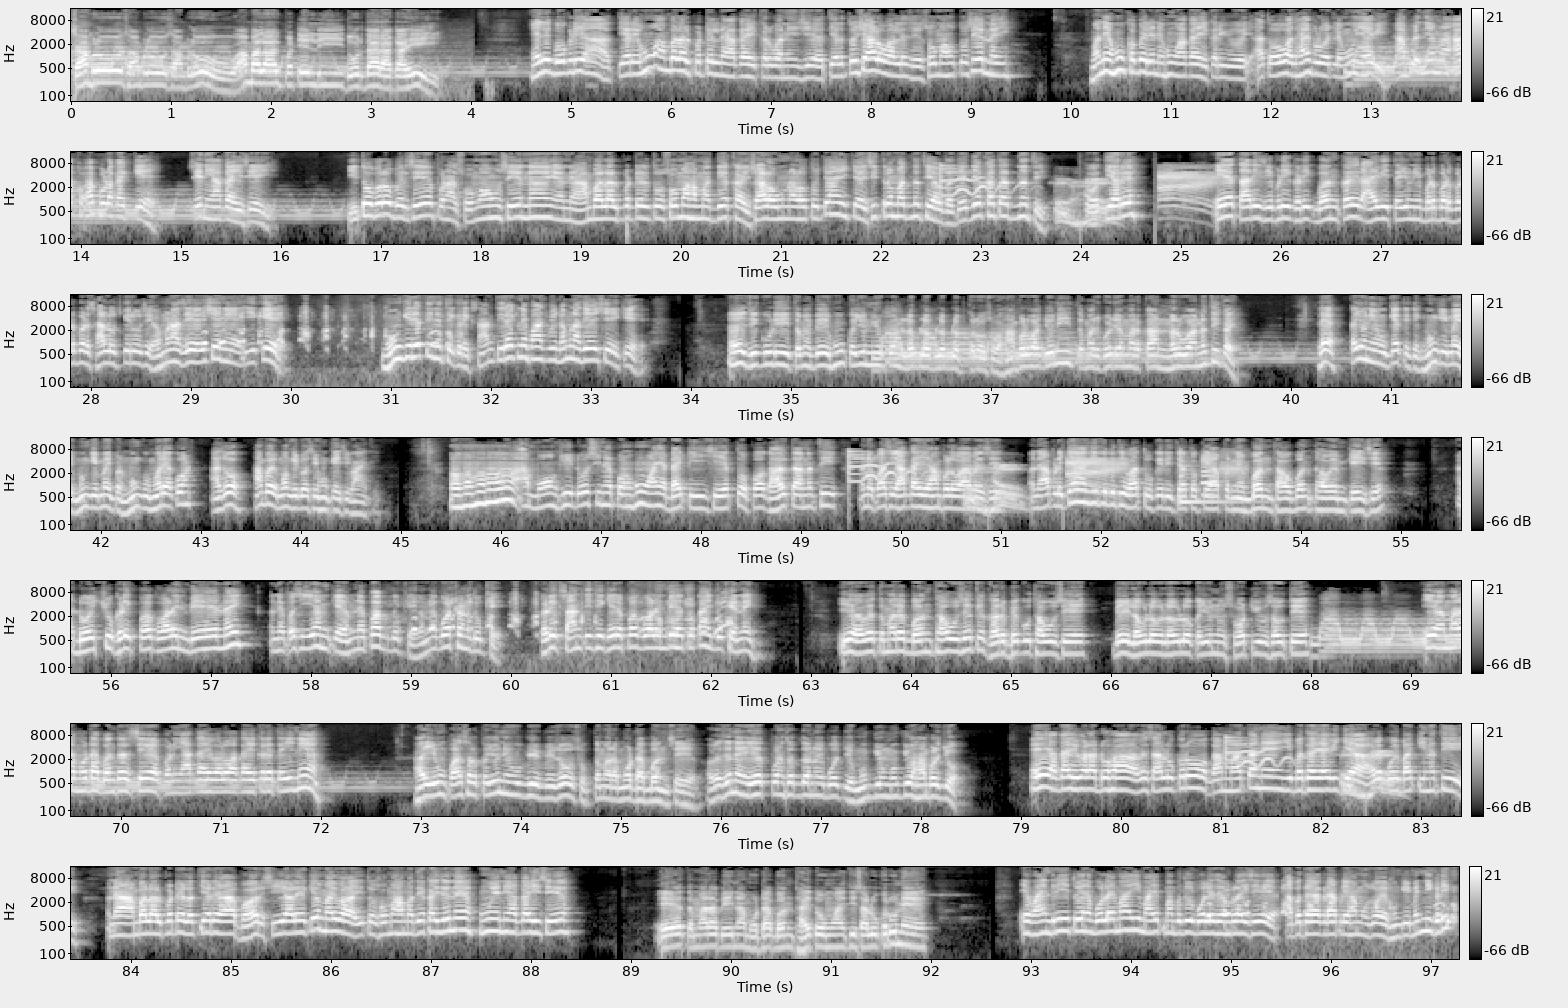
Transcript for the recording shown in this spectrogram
સાંભળો સાંભળો સાંભળો. આંબાલાલ પટેલની જોરદાર આગાહી. હેલે ગોગડી આ અત્યારે હું આંબાલાલ પટેલ ને આગાહી કરવાની છે? અત્યારે તો શાળો વાલે છે સોમાહુ તો છે નહીં. મને હું ખબર એને હું આગાહી કરી હોય? આ તો અવાજ સાંભળો એટલે હું આવી આપણે ત્યાં આખો આખો કાંઈક કે શેની આગાહી છે ઈ તો બરોબર છે પણ આ સોમાહુ છે નહીં અને આંબાલાલ પટેલ તો સોમાહામાં દેખાય. શાળા ઉનાળો તો ક્યાંય ક્યાંય ચિત્રમાં જ નથી આવતા ક્યાંય દેખાતા જ નથી. અત્યારે એ તારી જીબડી ઘડીક બંધ કર આવી તયુની બડબડ બડબડ ચાલુ જ કર્યું છે. હમણાં જે હશે ને ઈ કે. ભૂંગી રહેતી નથી ઘડીક શાંતિ રાખ ને પાંચ મિનિટ હમણાં જે હશે કે. હે જીગુડી તમે બે હું કયું નહીં પણ લબલબ લબલબ કરો છો? સાંભળવા જો નહીં તમારી ઘોડે અમારા કાન નરવા નથી કઈ. લે કયું નહીં હું કહેતી હતી? મૂંગી મય મૂંગી મય પણ મૂંગું મરે કોણ? આ જો સાંભળ મોંઘી ડોસી હું કહેતી વાંચી આ મોંઘી ડોસીને પણ હું અહીંયા ડાટી છે એક તો પગ હાલતા નથી અને પાછી આગાહી સાંભળવા આવે છે. અને આપણે ક્યાં એટલી બધી વાતો કરી ત્યાં તો કે આપણને બંધ થાવ બંધ થાવ એમ કહે છે. આ ડોસ્યું ઘડીક પગ વાળીને બેહે નહીં અને પછી એમ કે અમને પગ દુખે અમને ગોઠણ દુખે. ઘડીક શાંતિથી ઘરે પગ વાળીને બેહે તો કાંઈ દુખે નહીં. એ હવે તમારે બંધ થવું છે કે ઘર ભેગું થવું છે? બે લવલો લવલો કયું નું સોટ્યું સૌતે. એ અમારા મોટા બંદર છે પણ આગાહી વાળો આગાહી કરે તો ઈ ને. હા એ હું પાછળ કહ્યું ને ઊભી ઊભી જોઉં છું તમારા મોઢા બંધ છે હવે છે ને એક પણ શબ્દ નહીં બોલતી મૂગ્યું મૂગ્યું સાંભળજો. એ અગાઈ વાળા ડોહા હવે ચાલુ કરો ગામમાં હતા ને એ બધા આવી ગયા હવે કોઈ બાકી નથી. અને આંબાલાલ પટેલ અત્યારે આ ભર શિયાળે કેમ આવ્યા? એ તો સોમાહામાં દેખાય છે ને હું એની અગાઈ છે. એ તમારા બેયના મોઢા બંધ થાય તો હું અહીંથી ચાલુ કરું ને. એ વાંદરી તું એને બોલાયમાં ઈ માઇકમાં બધું બોલે છે સંભળાય છે. આ બધા આગળ આપણે સામું જોઈએ મૂંગી મનની ઘડી.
